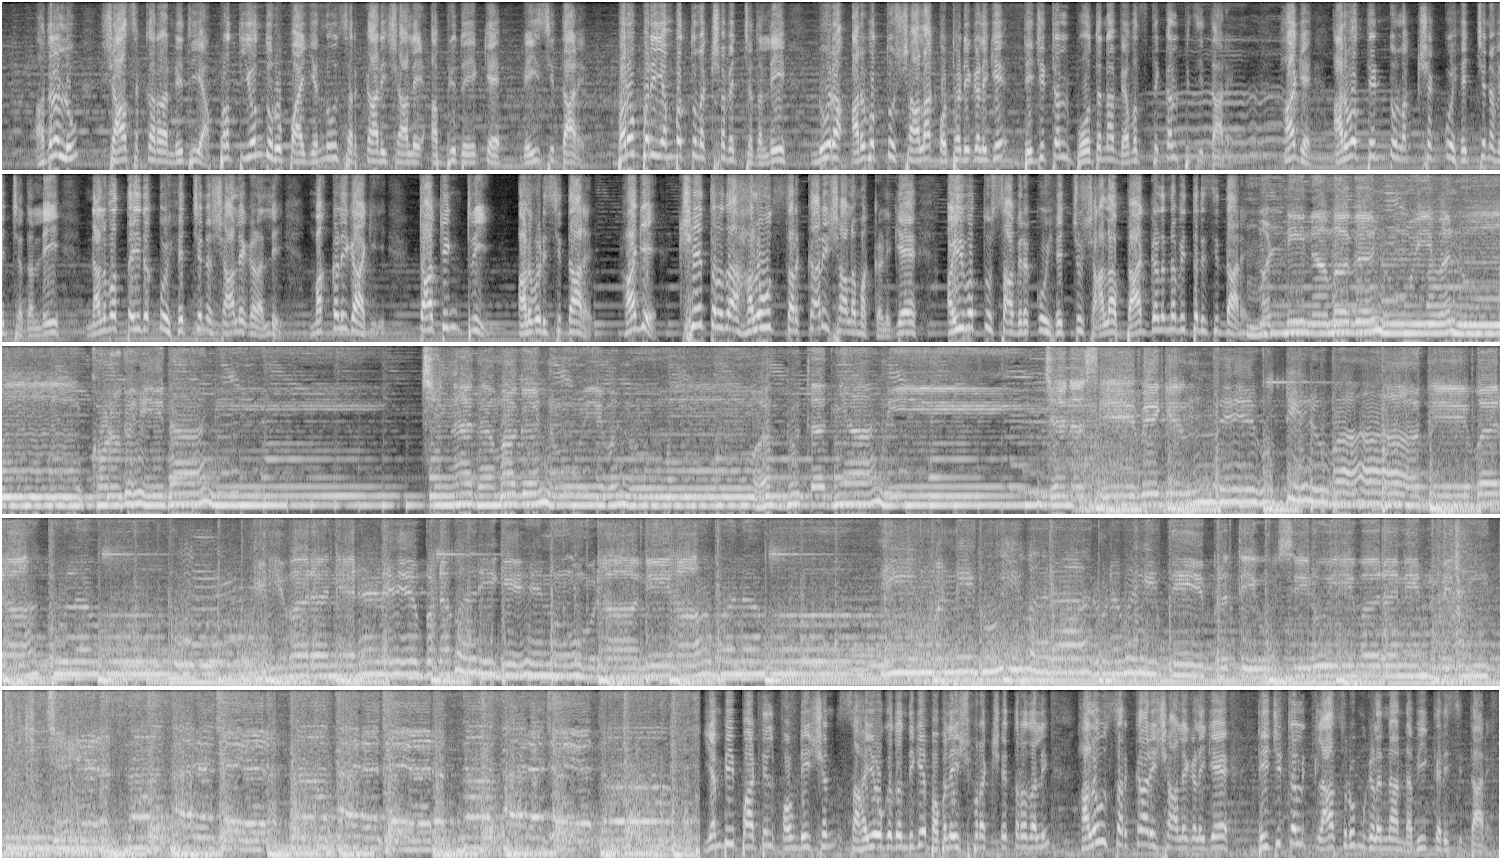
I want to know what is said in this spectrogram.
ಅದರಲ್ಲೂ ಶಾಸಕರ ನಿಧಿಯ ಪ್ರತಿಯೊಂದು ರೂಪಾಯಿಯನ್ನು ಸರ್ಕಾರಿ ಶಾಲೆ ಅಭ್ಯುದಯಕ್ಕೆ ವ್ಯಯಿಸಿದ್ದಾರೆ. ಬರೋಬ್ಬರಿ ಎಂಬತ್ತು ಲಕ್ಷ ವೆಚ್ಚದಲ್ಲಿ ನೂರ ಅರವತ್ತು ಶಾಲಾ ಕೊಠಡಿಗಳಿಗೆ ಡಿಜಿಟಲ್ ಬೋಧನಾ ವ್ಯವಸ್ಥೆ ಕಲ್ಪಿಸಿದ್ದಾರೆ. ಹಾಗೆ ಅರವತ್ತೆಂಟು ಲಕ್ಷಕ್ಕೂ ಹೆಚ್ಚಿನ ವೆಚ್ಚದಲ್ಲಿ ನಲವತ್ತೈದಕ್ಕೂ ಹೆಚ್ಚಿನ ಶಾಲೆಗಳಲ್ಲಿ ಮಕ್ಕಳಿಗಾಗಿ ಟಾಕಿಂಗ್ ಟ್ರೀ ಅಳವಡಿಸಿದ್ದಾರೆ. ಹಾಗೆ ಕ್ಷೇತ್ರದ ಹಲವು ಸರ್ಕಾರಿ ಶಾಲಾ ಮಕ್ಕಳಿಗೆ ಐವತ್ತು ಸಾವಿರಕ್ಕೂ ಹೆಚ್ಚು ಶಾಲಾ ಬ್ಯಾಗ್ಗಳನ್ನು ವಿತರಿಸಿದ್ದಾರೆ. ಮಣ್ಣಿನ ಮಗನು ಇವನು ಚಿನ್ನದ ಮಗನು ಇವನು ಅದ್ಭುತ ಜ್ಞಾನಿ. ಜನಸೇವೆಗೆಂದೇ ಹುಟ್ಟಿರುವ ದೇವರ ಕುಲವು ಇವರ ನೆರಳೆ ಬಡವರಿಗೆ ನೂರಾನೆಯ ಬಲವು ಈ ಮಣ್ಣಿಗೂ ಇವರ ಋಣವೈತೆ, ಪ್ರತಿ ಉಸಿರು ಇವರ ನೆನ್ಪಿದೈತೆ ಎಂಬಿ ಪಾಟೀಲ್ ಫೌಂಡೇಶನ್ ಸಹಯೋಗದೊಂದಿಗೆ ಬಬಲೇಶ್ವರ ಕ್ಷೇತ್ರದಲ್ಲಿ ಹಲವು ಸರ್ಕಾರಿ ಶಾಲೆಗಳಿಗೆ ಡಿಜಿಟಲ್ ಕ್ಲಾಸ್ ರೂಮ್ಗಳನ್ನು ನವೀಕರಿಸಿದ್ದಾರೆ.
